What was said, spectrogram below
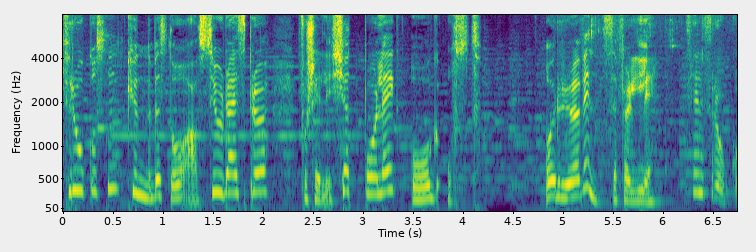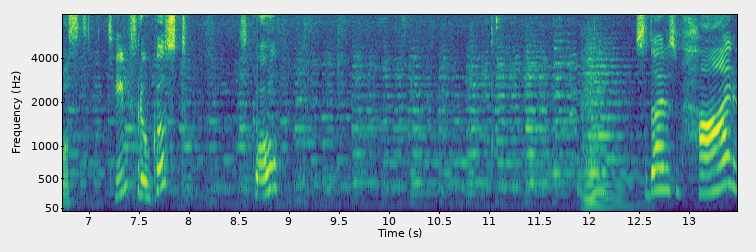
Frokosten kunne bestå av surdeigsbrød, forskjellig kjøttpålegg og ost. Og rødvin, selvfølgelig. Til frokost. Til frokost. Skål. Så det er liksom her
